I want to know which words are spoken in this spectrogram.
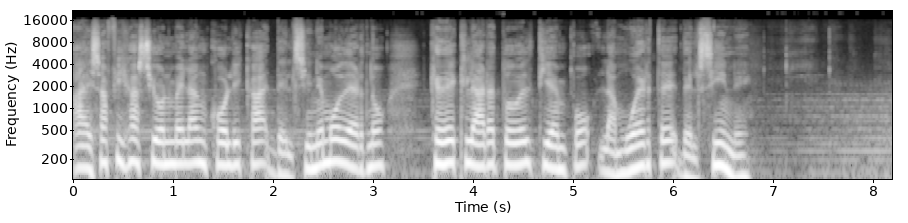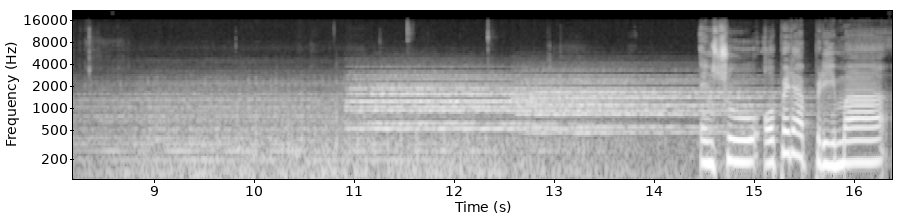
a esa fijación melancólica del cine moderno que declara todo el tiempo la muerte del cine. En su ópera prima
